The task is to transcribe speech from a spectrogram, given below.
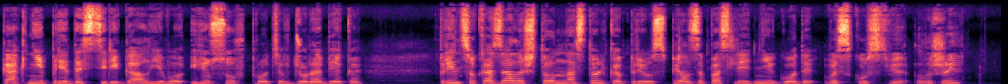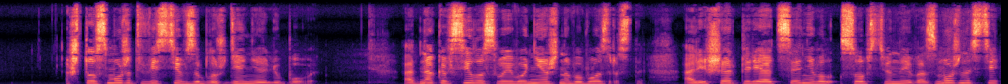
Как ни предостерегал его Юсуф против Джурабека, принцу казалось, что он настолько преуспел за последние годы в искусстве лжи, что сможет ввести в заблуждение любого. Однако в силу своего нежного возраста Алишер переоценивал собственные возможности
